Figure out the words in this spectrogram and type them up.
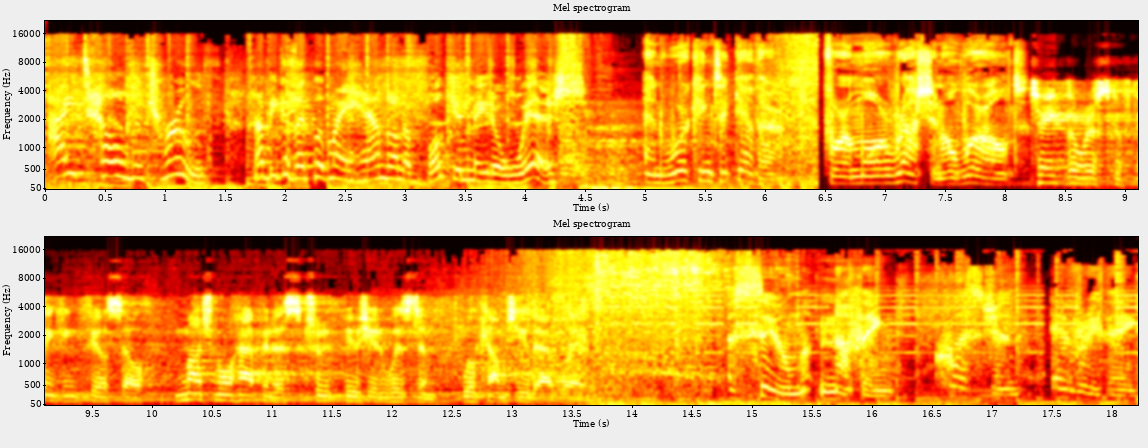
I tell the truth, not because I put my hand on a book and made a wish. And working together for a more rational world. Take the risk of thinking for yourself. Much more happiness, truth, beauty, and wisdom will come to you that way. Assume nothing. Question everything.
